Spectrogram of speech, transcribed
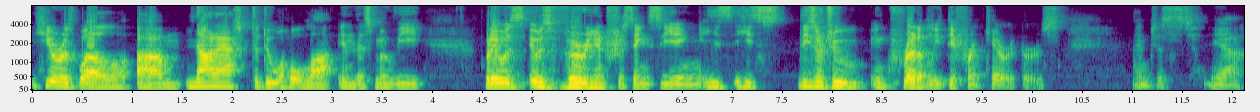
here as well. Um, not asked to do a whole lot in this movie, but it was it was very interesting seeing he's he's these are two incredibly different characters and just yeah.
